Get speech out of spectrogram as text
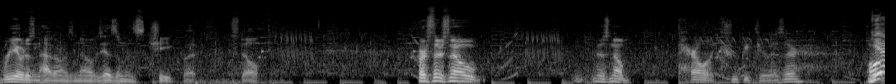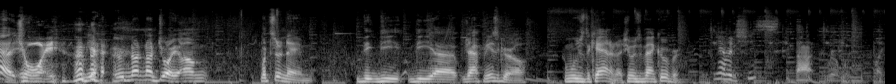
Ryo doesn't have it on his nose. He has it on his cheek, but still. Of course, there's no there's no parallel to Koopie Koo, is there? Oh, yeah, it- Joy. yeah, not not Joy. Um, what's her name? The the the uh, Japanese girl who moves to Canada. She was in Vancouver. yeah, but she's not really like.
